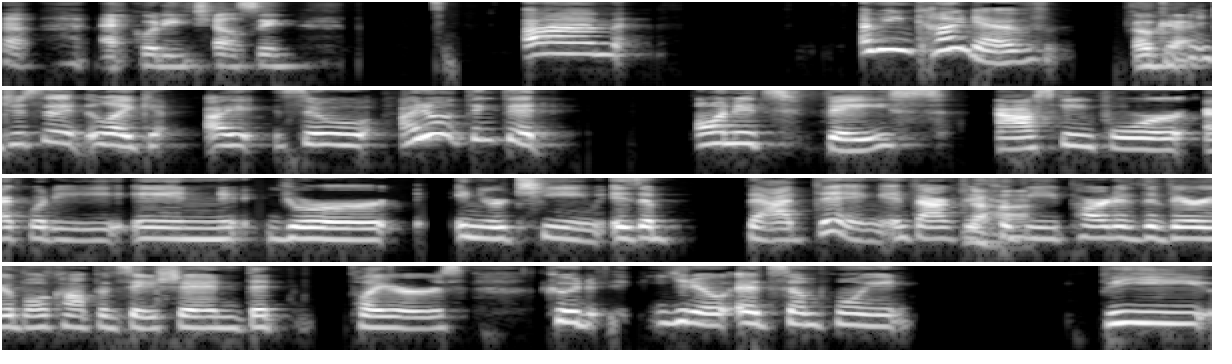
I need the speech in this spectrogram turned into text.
equity, Chelsea. Um, I mean, kind of. Okay. Just that, like, I so I don't think that on its face asking for equity in your in your team is a bad thing. In fact, it Uh-huh. could be part of the variable compensation that players could, you know, at some point be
